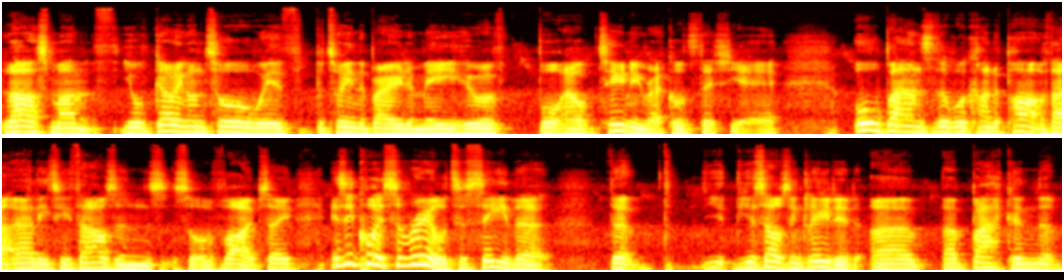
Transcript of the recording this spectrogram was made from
last month. You're going on tour with Between the Buried and Me, who have brought out two new records this year. All bands that were kind of part of that early 2000s sort of vibe. So, is it quite surreal to see that that y- yourselves included uh, are back and that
